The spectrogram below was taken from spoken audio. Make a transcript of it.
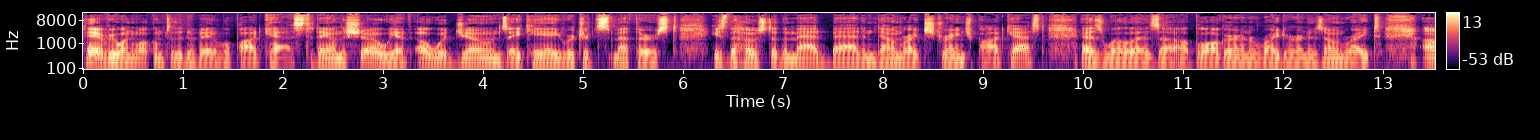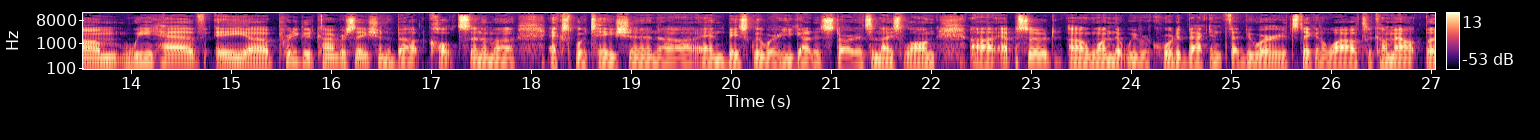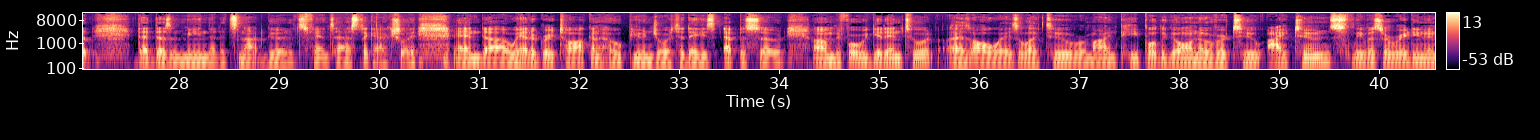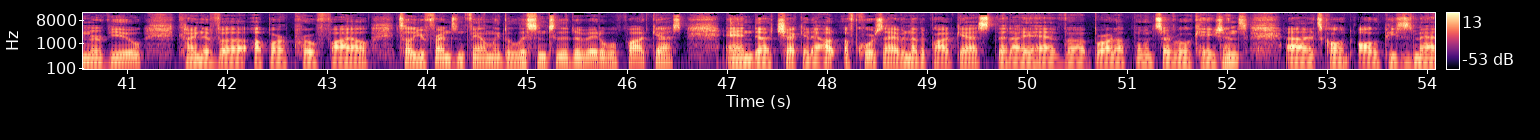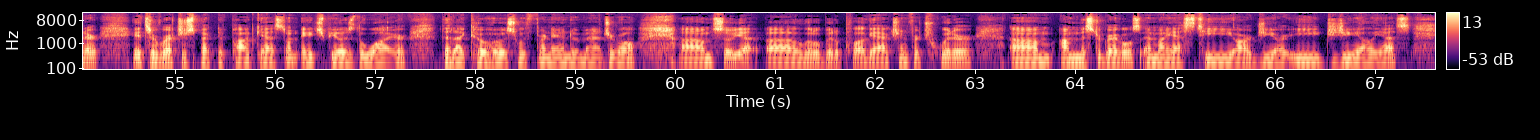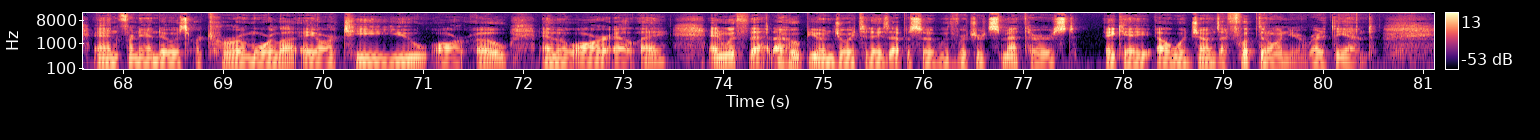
Hey everyone, welcome to the Debatable Podcast. Today on the show we have Elwood Jones, aka Richard Smethurst. He's the host of the Mad, Bad, and Downright Strange podcast, as well as a blogger and a writer in his own right. Um, we have a uh, pretty good conversation about cult cinema, exploitation, uh, and basically where he got his start. It's a nice long uh, episode, uh, one that we recorded back in February. It's taken a while to come out, but that doesn't mean that it's not good. It's fantastic fantastic, actually. And uh, we had a great talk, and I hope you enjoy today's episode. Um, before we get into it, as always, I'd like to remind people to go on over to iTunes, leave us a rating and review, kind of uh, up our profile. Tell your friends and family to listen to the Debatable podcast and uh, check it out. Of course, I have another podcast that I have uh, brought up on several occasions. Uh, it's called All the Pieces Matter. It's a retrospective podcast on HBO's The Wire that I co host with Fernando Madrigal. Um, so yeah, a little bit of plug action for Twitter. Um, I'm Mr. Greggles, M I S T E R G R E G G L E S, and Fernando is Arturo Morla, A R T U R O M O R L A. And with that, I hope you enjoyed today's episode with Richard Smethurst, aka Elwood Jones. I flipped it on you right at the end.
